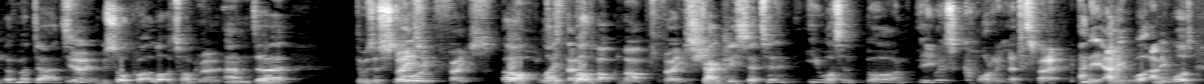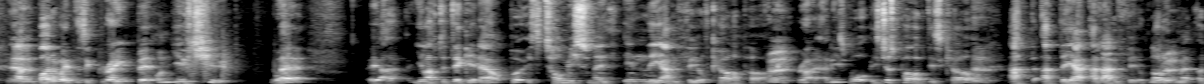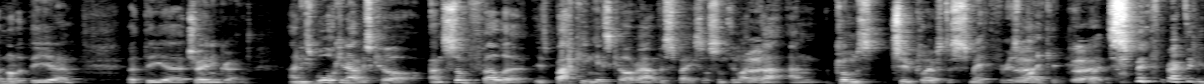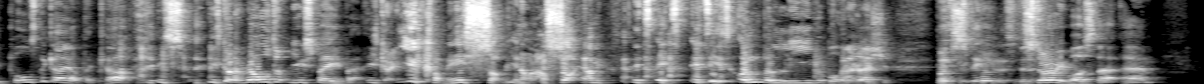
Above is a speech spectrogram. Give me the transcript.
of my dad's. Mm. Yeah, yeah. We saw quite a lot of Tommy, Right. and uh, there was a story. Amazing face. Oh, like that well, pock-marked face. Shankly said to him, "He wasn't born; he was quarried." That's right. and it and it and it was. Yeah. And by the way, there's a great bit on YouTube where uh, you'll have to dig it out, but it's Tommy Smith in the Anfield car park, Right. And he's walk, he's just parked his car Yeah. at the, at the at Anfield, not at Right. Me- not at the um, at the uh, training ground. And he's walking out of his car, and some fella is backing his car out of a space or something like Right. that, and comes too close to Smith for his Right. liking. Right. Smith practically pulls the guy out of the car. He's he's got a rolled up newspaper. He's going, "You come here, son. You know, and I'll sort." I mean, it's it's it is unbelievable aggression. But, but the story was that um,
